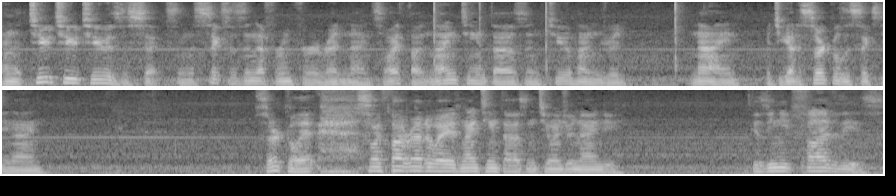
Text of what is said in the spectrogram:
And the 222 is a 6, and the 6 is enough room for a red 9. So I thought 19,209, but you got to circle the 69. Circle it. So I thought right away is 19,290. Because you need 5 of these.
